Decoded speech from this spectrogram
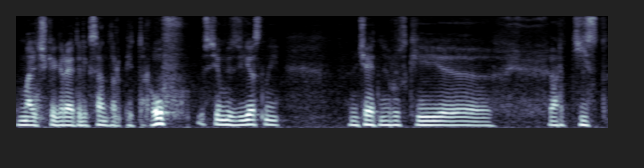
Мальчик играет Александр Петров, всем известный, замечательный русский э, артист.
